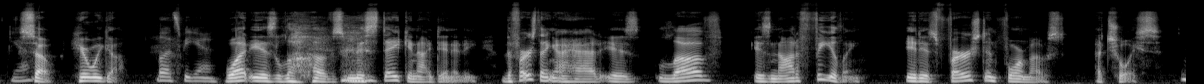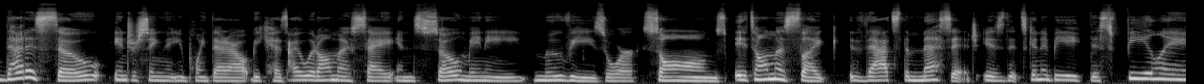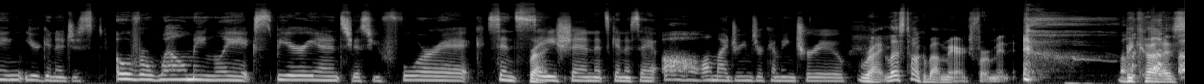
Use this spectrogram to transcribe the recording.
Yeah. So here we go. Let's begin. What is love's mistaken identity? The first thing I had is love is not a feeling, it is first and foremost a choice. That is so interesting that you point that out because I would almost say in so many movies or songs, it's almost like that's the message is that it's going to be this feeling you're going to just overwhelmingly experience this euphoric sensation that's going to say, "Oh, all my dreams are coming true." Right. Let's talk about marriage for a minute. because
